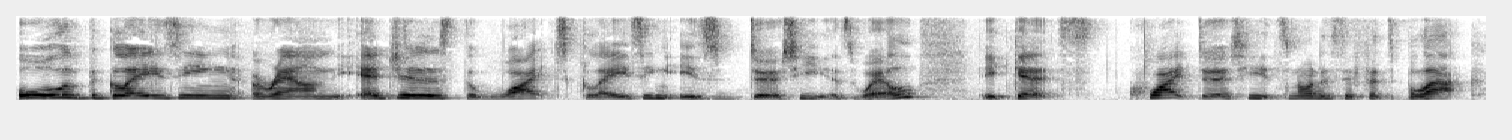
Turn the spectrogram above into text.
all of the glazing around the edges. The white glazing is dirty as well. It gets quite dirty. It's not as if it's black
